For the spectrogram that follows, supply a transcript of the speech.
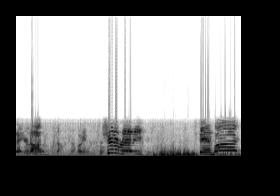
that your nod? Okay. Shooter ready. Stand by.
